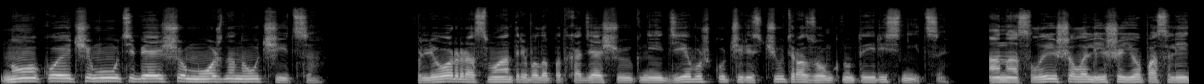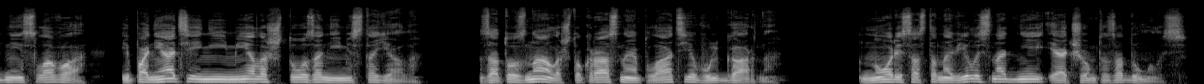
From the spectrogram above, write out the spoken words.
Но кое-чему у тебя еще можно научиться». Флёр рассматривала подходящую к ней девушку через чуть разомкнутые ресницы. Она слышала лишь ее последние слова и понятия не имела, что за ними стояло. Зато знала, что красное платье вульгарно. Норрис остановилась над ней и о чем-то задумалась.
